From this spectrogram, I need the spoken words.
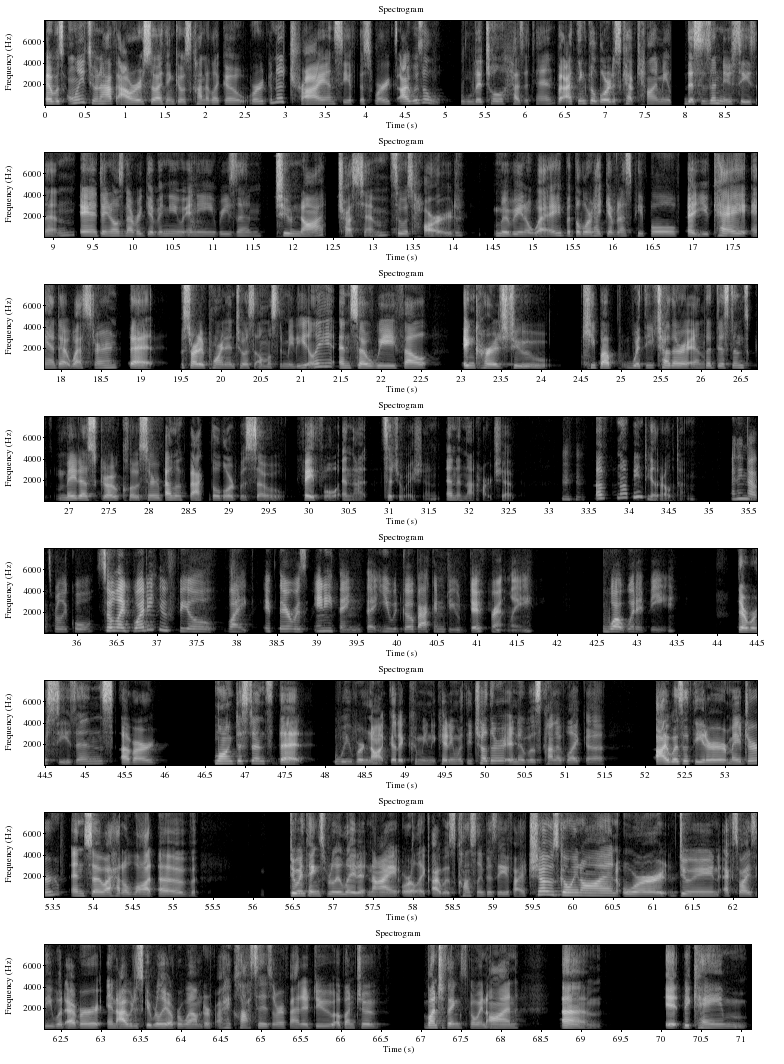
it was only two and a half hours so i think it was kind of like a we're gonna try and see if this works i was a little hesitant but i think the lord has kept telling me this is a new season and daniel's never given you any reason to not trust him so it was hard moving away but the lord had given us people at uk and at western that started pouring into us almost immediately and so we felt encouraged to keep up with each other and the distance made us grow closer. I look back, the Lord was so faithful in that situation and in that hardship Mhm. of not being together all the time. I think that's really cool. So, like, what do you feel like if there was anything that you would go back and do differently? What would it be? There were seasons of our long distance that we were not good at communicating with each other and it was kind of like a I was a theater major and so I had a lot of doing things really late at night or like I was constantly busy if I had shows going on or doing XYZ whatever and I would just get really overwhelmed or if I had classes or if I had to do a bunch of a bunch of things going on um it became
